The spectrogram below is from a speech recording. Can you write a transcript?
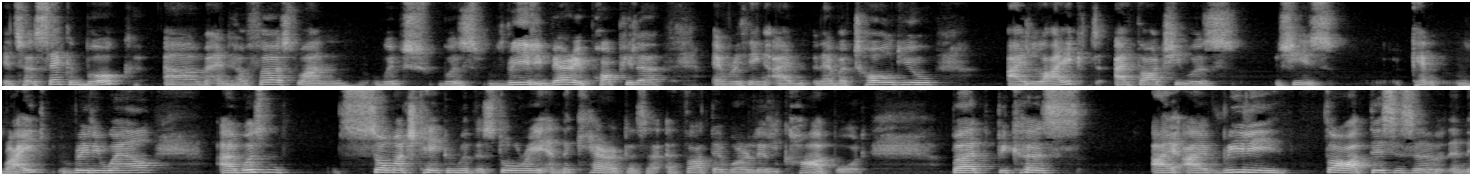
It's her second book, um, and her first one, which was really very popular, Everything I Never Told You, I liked. I thought she was, she's, can write really well. I wasn't so much taken with the story and the characters. I, thought they were a little cardboard. But because I, I really thought this is a, an,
